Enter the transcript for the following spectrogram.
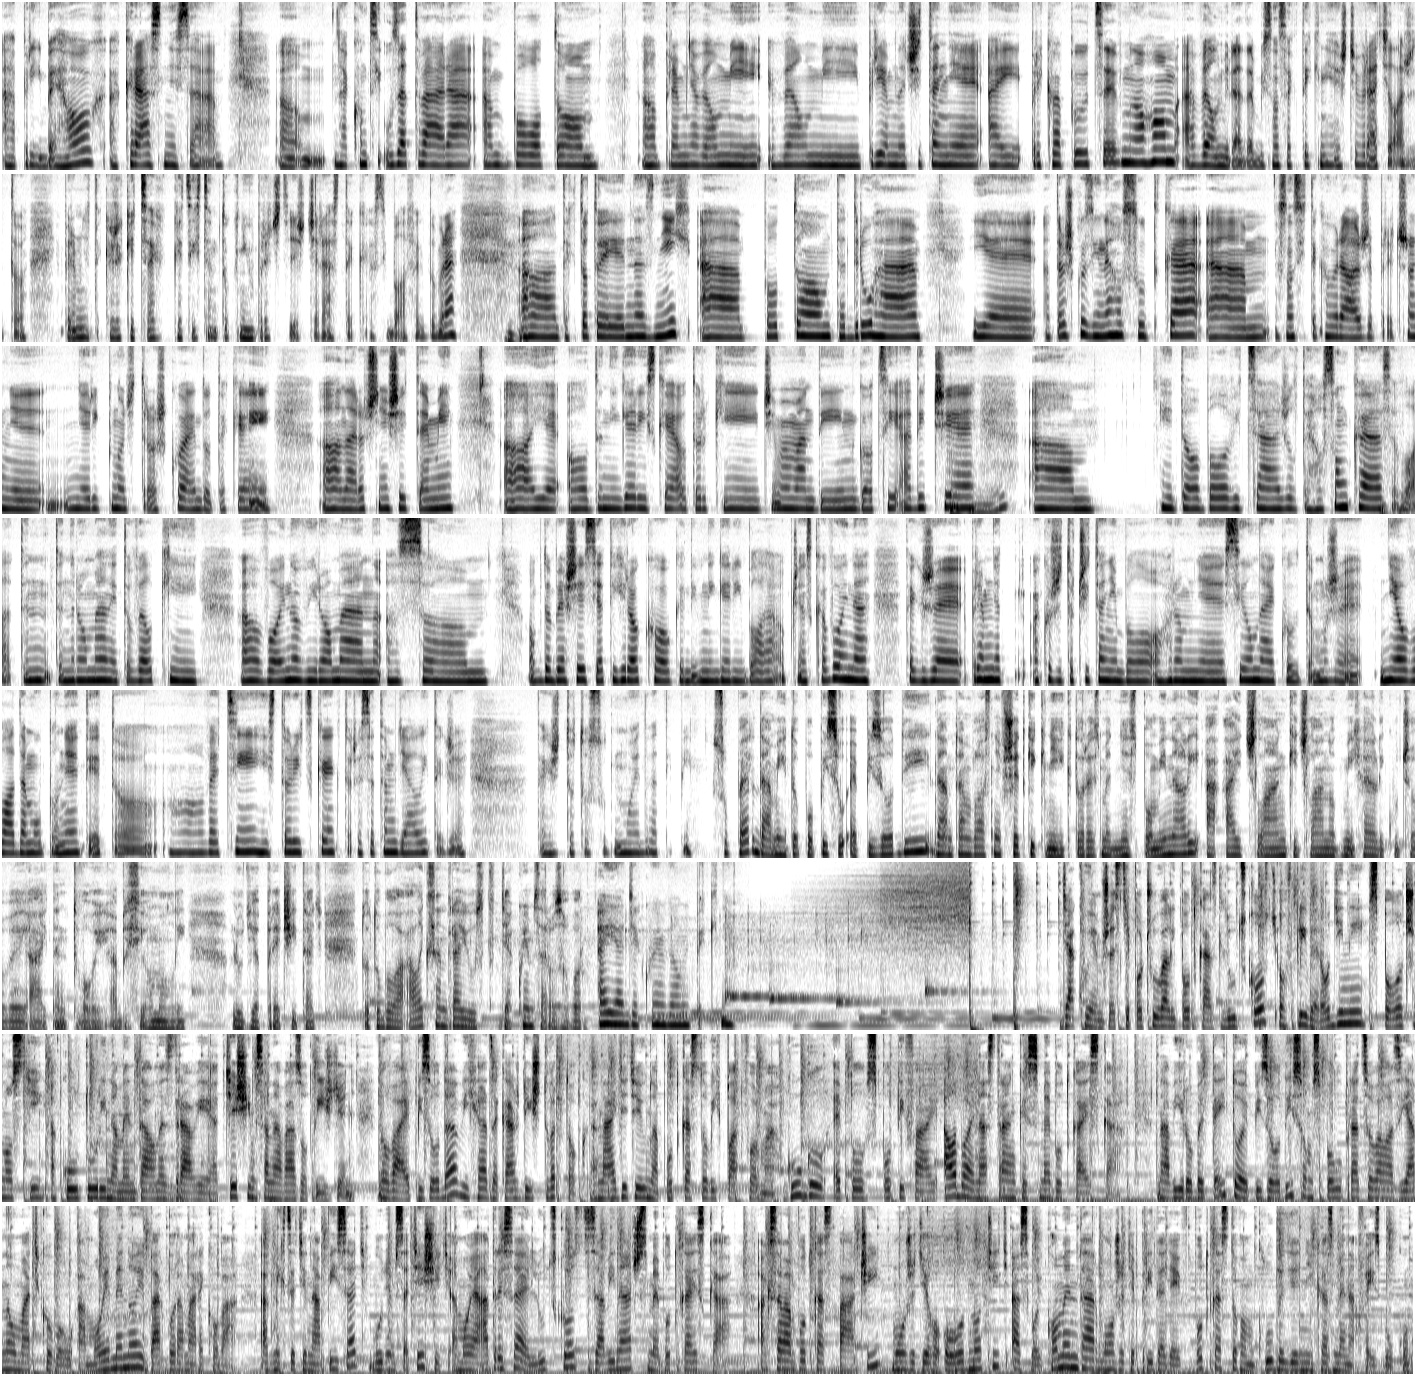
a príbehoch a krásne sa um, na konci uzatvára a bolo to uh, pre mňa veľmi, veľmi príjemné čítanie aj prekvapujúce v mnohom a veľmi rada by som sa k tej knihe ešte vrátila, že to je pre mňa také, že keď, sa, keď si chcem tú knihu prečítať ešte raz, tak asi bola fakt dobrá. Mm-hmm. Uh, tak toto je jedna z nich a potom tá druhá je trošku z iného súdka a som si tak hovorila, že prečo ne, nerypnúť trošku aj do takej náročnejšej témy. Je od nigerijskej autorky Chimamanda Ngozi Adichie. Mm-hmm. Je to polovica žltého slnka, sa volá ten, ten román. Je to veľký uh, vojnový román z um, obdobia 60 rokov, kedy v Nigerii bola občianská vojna. Takže pre mňa akože to čítanie bolo ohromne silné kvôli tomu, že neovládam úplne tieto uh, veci historické, ktoré sa tam diali. Takže Takže toto sú moje dva typy. Super, dám ich do popisu epizódy, dám tam vlastne všetky knihy, ktoré sme dnes spomínali a aj články, článok Michaely Kučovej a aj ten tvoj, aby si ho mohli ľudia prečítať. Toto bola Alexandra Just, ďakujem za rozhovor. A ja ďakujem veľmi pekne. Ďakujem, že ste počúvali podcast Ľudskosť o vplyve rodiny, spoločnosti a kultúry na mentálne zdravie a teším sa na vás o týždeň. Nová epizóda vychádza každý štvrtok a nájdete ju na podcastových platformách Google, Apple, Spotify alebo aj na stránke sme.sk. Na výrobe tejto epizódy som spolupracovala s Janou Maťkovou a moje meno je Barbara Mareková. Ak mi chcete napísať, budem sa tešiť a moja adresa je ľudskosť zavináč sme.sk. Ak sa vám podcast páči, môžete ho ohodnotiť a svoj komentár môžete pridať aj v podcast podcastovom klube Denníka Sme na Facebooku.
